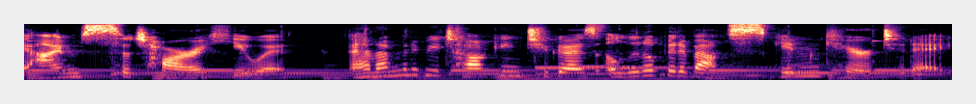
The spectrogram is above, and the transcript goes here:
I'm Sitara Hewitt, and I'm going to be talking to you guys a little bit about skincare today.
